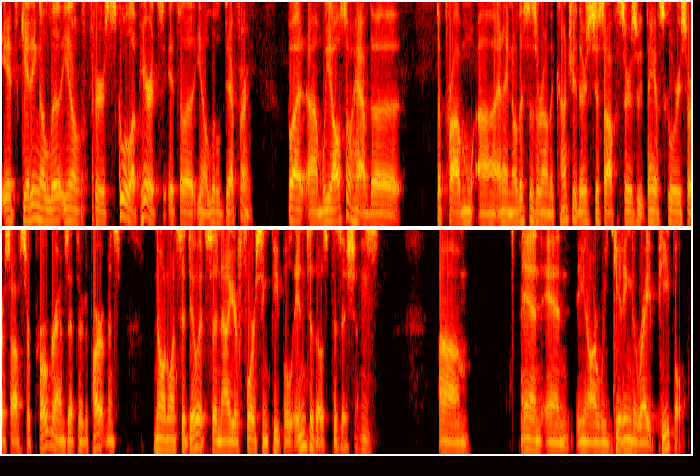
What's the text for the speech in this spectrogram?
it's getting a little, you know, for school up here, it's it's a you know a little different. But um, we also have the the problem, uh, and I know this is around the country. There's just officers; they have school resource officer programs at their departments. No one wants to do it, so now you're forcing people into those positions. Mm. Um, and and you know, are we getting the right people?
